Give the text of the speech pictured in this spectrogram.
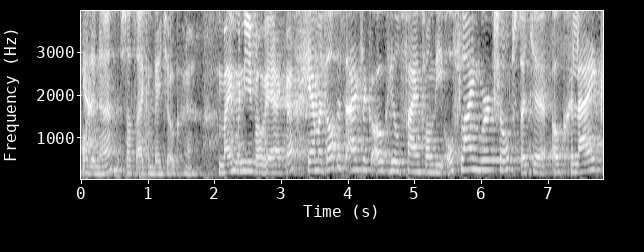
ordenen. Dus dat is eigenlijk een beetje ook uh, mijn manier van werken. Ja, maar dat is eigenlijk ook heel fijn van die offline workshops. Dat je ook gelijk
